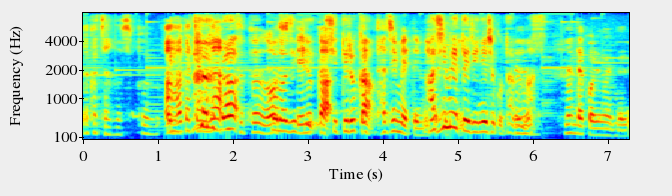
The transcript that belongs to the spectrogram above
赤ちゃんのスプーン。あ、赤ちゃんが スプーンを知ってるか。知ってるかは初めて見た時。初めて離乳食を食べます。なんだこれはね。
